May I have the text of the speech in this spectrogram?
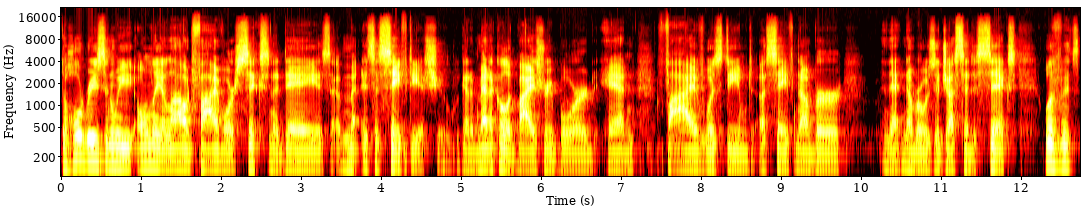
the whole reason we only allowed five or six in a day is a, it's a safety issue. We got a medical advisory board, and five was deemed a safe number, and that number was adjusted to six. Well, if it's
